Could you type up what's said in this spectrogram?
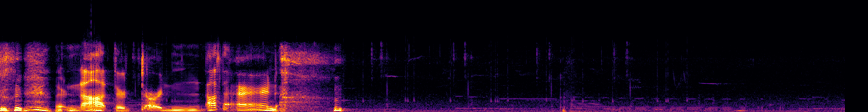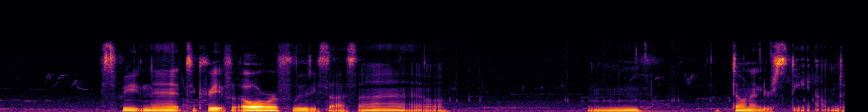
they're not. They're doing nothing. Sweeten it to create or fluty sauce. Oh. Mm, don't understand.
